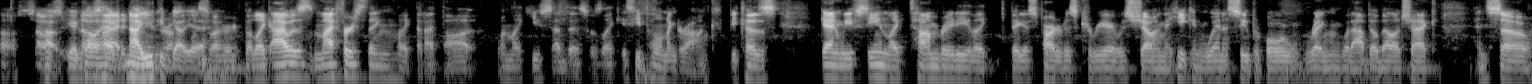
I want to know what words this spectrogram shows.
oh, I sorry. Oh, was- yeah, go sorry, ahead. No, you can go, yeah. Whatsoever. But like, I was my first thing like that I thought when like you said this was like, is he pulling a Gronk? Because again, we've seen like Tom Brady, like the biggest part of his career was showing that he can win a Super Bowl ring without Bill Belichick, and so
